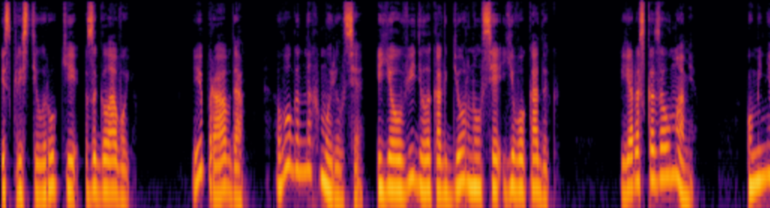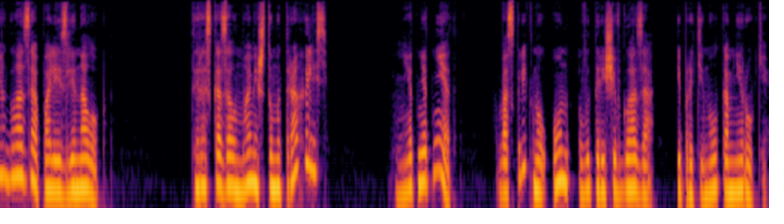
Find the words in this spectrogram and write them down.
и скрестил руки за головой. И правда. Логан нахмурился, и я увидела, как дернулся его кадык. Я рассказал маме. У меня глаза полезли на лоб. «Ты рассказал маме, что мы трахались?» «Нет-нет-нет», — воскликнул он, вытаращив глаза, и протянул ко мне руки.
